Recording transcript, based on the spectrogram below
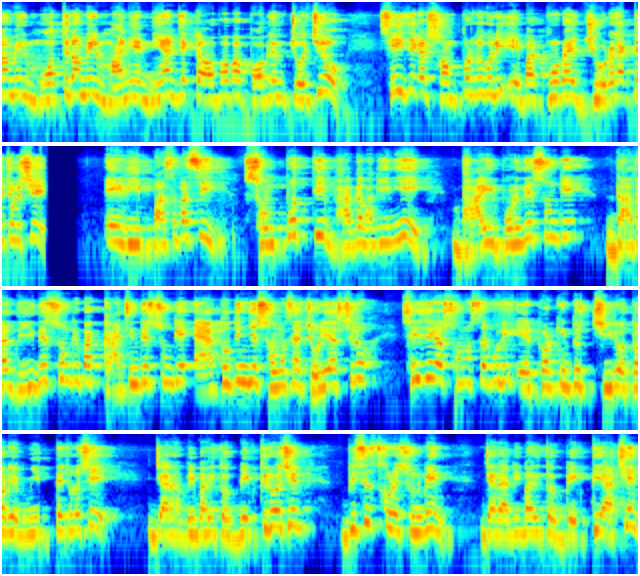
অমিল, মতের অমিল মানিয়ে নেওয়ার যে একটা অভাব বা প্রবলেম চলছিল, সেই জায়গার সম্পর্কগুলি এবার পুনরায় জোড়া লাগতে চলেছে। এরই পাশাপাশি সম্পত্তি ভাগাভাগি নিয়ে ভাই বোনদের সঙ্গে, দাদা দিদিদের সঙ্গে বা কাজিনদের সঙ্গে এতদিন যে সমস্যা চলে আসছিল, সেই জায়গার সমস্যাগুলি এরপর কিন্তু চিরতরে মিটতে চলেছে। যারা বিবাহিত ব্যক্তি রয়েছেন, বিশেষ করে শুনবেন, যারা বিবাহিত ব্যক্তি আছেন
